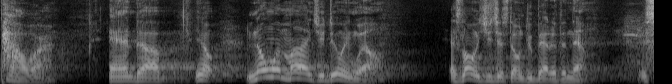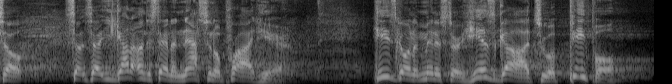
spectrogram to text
power. And, uh, you know, no one minds you doing well as long as you just don't do better than them. So, so, so you got to understand a national pride here. He's going to minister his God to a people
